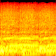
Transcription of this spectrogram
la, la.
